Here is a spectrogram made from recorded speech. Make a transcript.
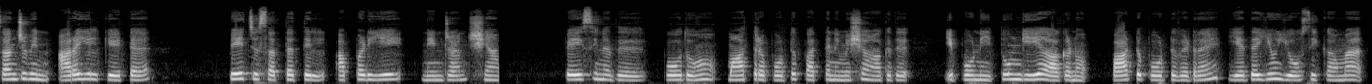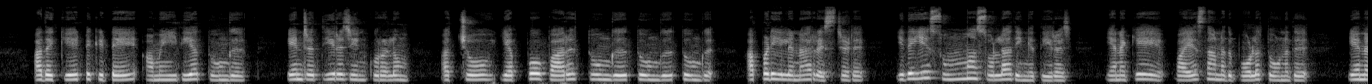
சஞ்சுவின் அறையில் கேட்ட பேச்சு சத்தத்தில் அப்படியே நின்றான் ஷியாம். பேசினது போதும் மாத்திரை போட்டு பத்து நிமிஷம் ஆகுது. இப்போ நீ தூங்கியே ஆகணும். பாட்டு போட்டு விடுறேன். எதையும் யோசிக்காம அதை கேட்டுக்கிட்டே அமைதியா தூங்கு. என்ற தீரஜின் குரலும் அச்சோ எப்போ பாரு தூங்கு தூங்கு தூங்கு. அப்படி இல்லைன்னா ரெஸ்டடு இதையே சும்மா சொல்லாதீங்க தீரஜ். எனக்கே வயசானது போல தோணுது என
